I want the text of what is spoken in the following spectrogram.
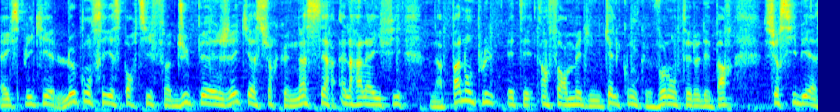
a expliqué le conseiller sportif du PSG qui assure que Nasser El Khelaifi n'a pas non plus été informé d'une quelconque volonté de départ. Sur CBS,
